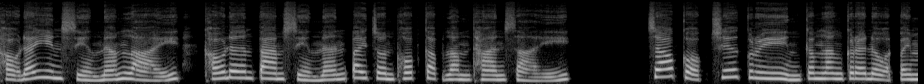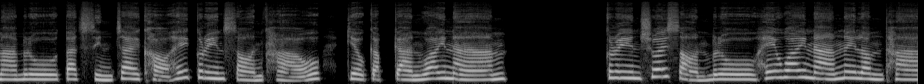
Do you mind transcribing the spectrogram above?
เขาได้ยินเสียงน้ำไหล เขาเดินตามเสียงนั้นไปจนพบกับลำธารใส เจ้ากบชื่อกรีนกำลังกระโดดไปมาบลูตัดสินใจขอให้กรีนสอนเขา เกี่ยวกับการว่ายน้ำ กรีนช่วยสอนบลูให้ว่ายน้ำในลำธา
